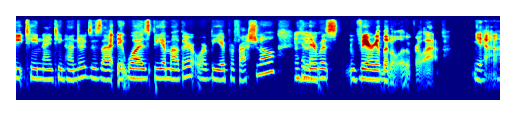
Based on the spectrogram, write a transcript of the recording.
18 1900s is that it was be a mother or be a professional mm-hmm. and there mm-hmm. was very little overlap yeah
